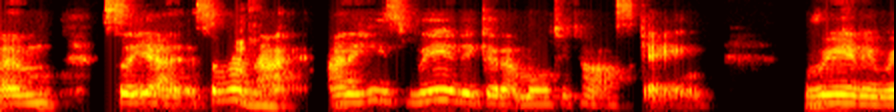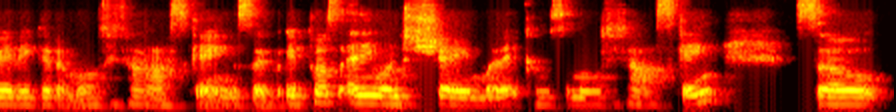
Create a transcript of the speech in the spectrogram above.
um, so yeah, some of that. And he's really good at multitasking. Really, really good at multitasking. So it puts anyone to shame when it comes to multitasking. So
